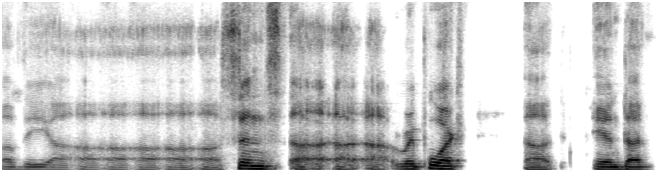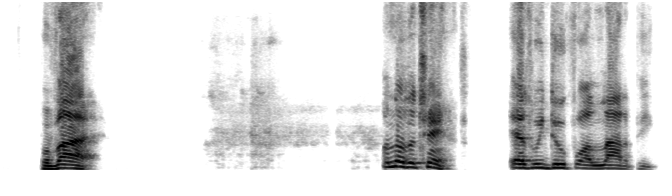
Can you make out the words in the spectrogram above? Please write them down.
of the uh, uh sentence report and provide another chance, as we do for a lot of people.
